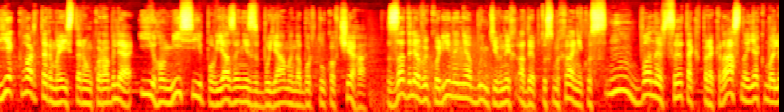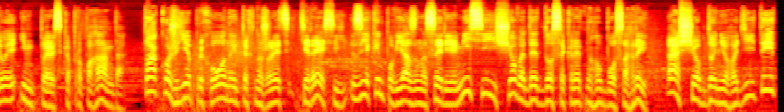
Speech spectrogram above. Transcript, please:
є квартермейстером корабля, і його місії пов'язані з боями на борту ковчега. Задля викорінення бунтівних Адептус Механікус. Ну, бо не все так прекрасно, як малює імперська пропаганда. Також є прихований техножрець Тіресій, з яким пов'язана серія місій, що веде до секретного боса гри. А щоб до нього дійти,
